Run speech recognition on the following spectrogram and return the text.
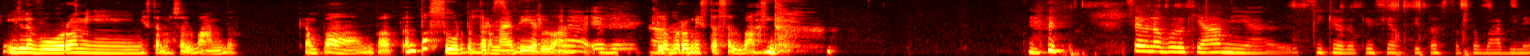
il lavoro mi, mi stanno salvando. Che è un po', un po', è un po assurdo per me dirlo, eh, che il lavoro mi sta salvando. Se è un lavoro che ami, eh, sì, credo che sia piuttosto probabile.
